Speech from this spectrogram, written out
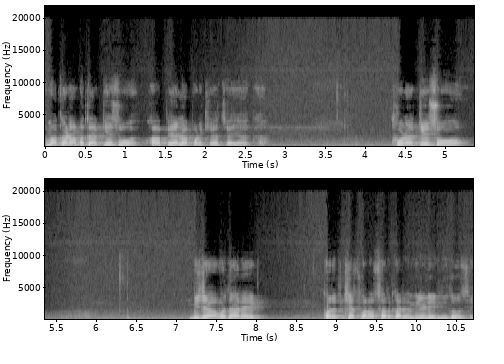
એમાં ઘણા બધા કેસો આ પહેલાં પણ ખેંચાયા હતા. થોડા કેસો બીજા વધારે પરત ખેંચવાનો સરકારે નિર્ણય લીધો છે.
